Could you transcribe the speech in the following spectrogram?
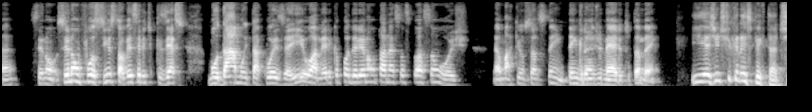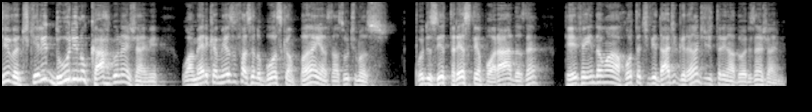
Né? Se, não, se não fosse isso, talvez se ele quisesse mudar muita coisa aí, o América poderia não estar tá nessa situação hoje. Né? O Marquinhos Santos tem, tem grande mérito também. E a gente fica na expectativa de que ele dure no cargo, né, Jaime? O América, mesmo fazendo boas campanhas nas últimas vou dizer, três temporadas, né? Teve ainda uma rotatividade grande de treinadores, né, Jaime?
